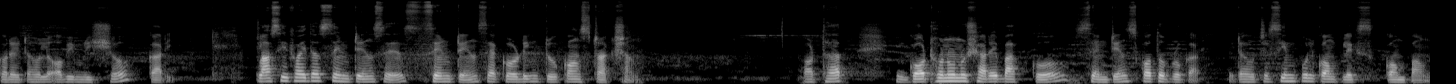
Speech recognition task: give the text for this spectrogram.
করে, এটা হলো অবিমৃষ্যকারী classify the sentences sentence according to construction অর্থাৎ, গঠন অনুসারে বাক্য সেন্টেন্স কত প্রকার? এটা হচ্ছে সিম্পল কমপ্লেক্স কম্পাউন্ড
